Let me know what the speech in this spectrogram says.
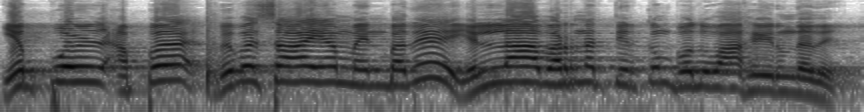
எப்பொழுது அப்போ விவசாயம் என்பது எல்லா வர்ணத்திற்கும் பொதுவாக இருந்தது.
